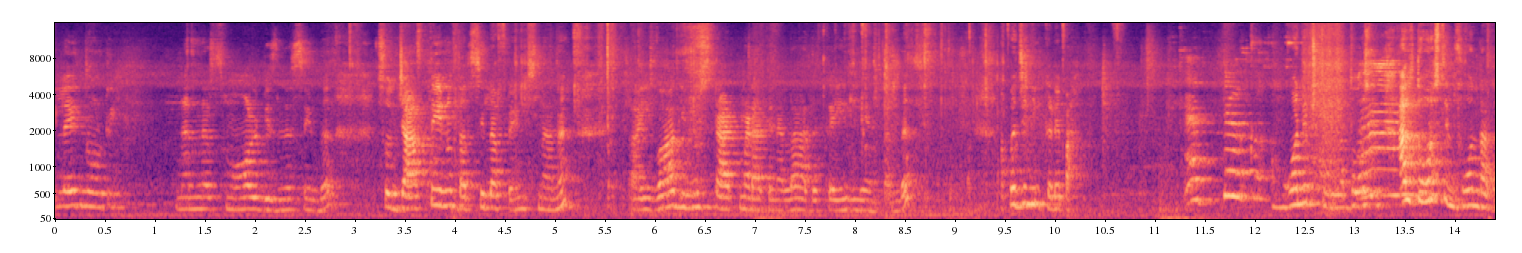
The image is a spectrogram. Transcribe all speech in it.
ಇಲ್ಲ ಇದು ನೋಡ್ರಿ. ನನ್ನ ಸ್ಮಾಲ್ ಬಿಸ್ನೆಸ್ಸಿಂದ ಸೊ ಜಾಸ್ತಿ ಏನು ತರಿಸಿಲ್ಲ ಫ್ರೆಂಡ್ಸ್ ನಾನು. ಇವಾಗ ಇನ್ನೂ ಸ್ಟಾರ್ಟ್ ಮಾಡತ್ತೇನಲ್ಲ ಅದಕ್ಕೆ ಇರಲಿ ಅಂತಂದು. ಅಪ್ಪಾಜಿ ನಿಮ್ಮ ಕಡೆ ಬಾ. ಫೋನ್ ಇಲ್ಲ ತೋರಿಸ್ತೀನಿ. ಅಲ್ಲಿ ತೋರಿಸ್ತೀನಿ ಫೋನ್ದಾಗ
